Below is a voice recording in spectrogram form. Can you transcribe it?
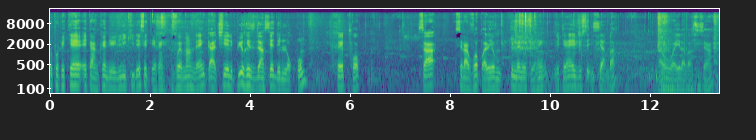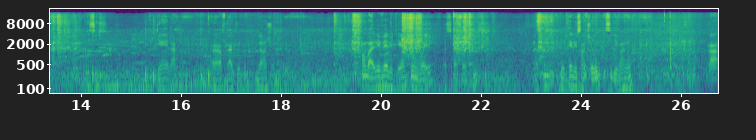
Le propriétaire est en train de liquider ce terrain, vraiment dans un quartier le plus résidentiel de Lopom, très propre. Ça, c'est la voie pour aller qui mène au terrain. Le terrain est juste ici en bas. Là, vous voyez c'est ça. Ici. Le terrain est là blanche. On va aller vers le terrain, que vous voyez. Voici la sortie. L'hôtel de Santiago ici devant nous. Là,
